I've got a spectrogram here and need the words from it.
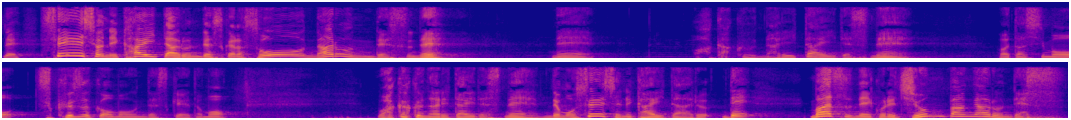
で、聖書に書いてあるんですから、そうなるんですね。ねえ。若くなりたいですね。私もつくづく思うんですけれども、若くなりたいですね。でも聖書に書いてある。で、まずね、これ順番があるんです。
